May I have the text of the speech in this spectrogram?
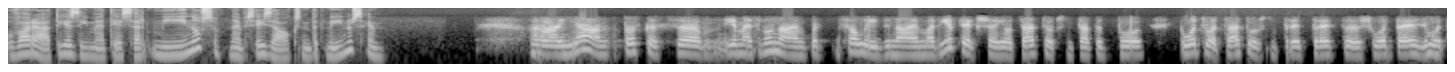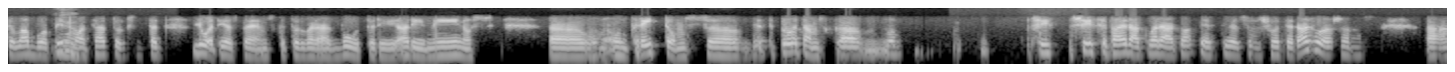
varētu iezīmēties ar mīnusu, nevis izaugsmi, bet mīnusiem. Uh, jā, nu, tas, kas, um, ja mēs runājam par salīdzinājumu ar iepriekšējo ceturksni, tātad to otro ceturksni pret, pret šo te ļoti labo pirmo jā. ceturksni, tad ļoti iespējams, ka tur varētu būt arī, arī mīnus uh, un, un kritums. Uh, bet, protams, ka nu, šis, šis vairāk varētu attiekties uz šo te ražošanas uh,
